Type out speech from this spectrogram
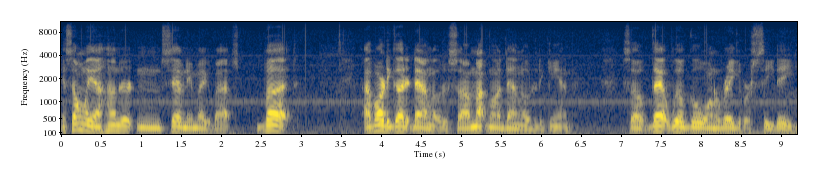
it's only 170 megabytes, but I've already got it downloaded, so I'm not going to download it again. So that will go on a regular CD.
